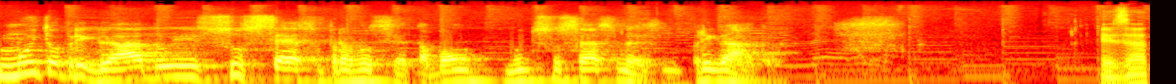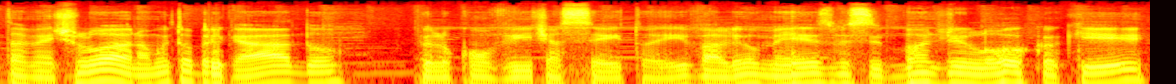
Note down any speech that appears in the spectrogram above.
muito obrigado e sucesso para você, tá bom? Muito sucesso mesmo. Obrigado. Exatamente. Luana, muito obrigado pelo convite aceito aí. Valeu mesmo esse bando de louco aqui.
